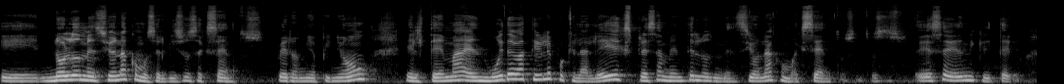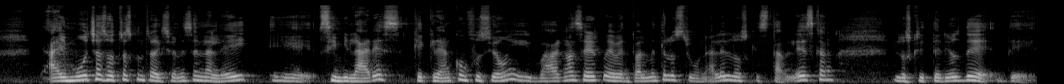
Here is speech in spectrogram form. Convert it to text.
eh, no los menciona como servicios exentos, pero en mi opinión el tema es muy debatible porque la ley expresamente los menciona como exentos. Entonces, ese es mi criterio. Hay muchas otras contradicciones en la ley eh, similares que crean confusión y van a ser eventualmente los tribunales los que establezcan los criterios de,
